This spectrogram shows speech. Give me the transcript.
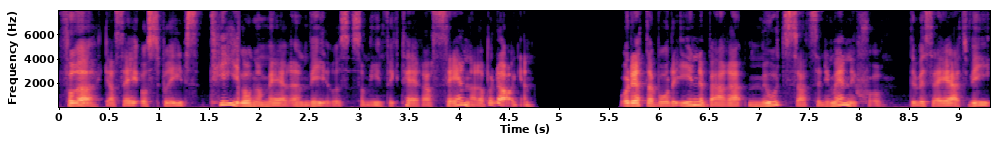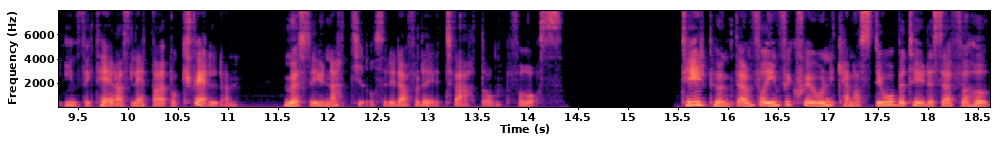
förökar sig och sprids tio gånger mer än virus som infekterar senare på dagen. Och detta borde innebära motsatsen i människor, det vill säga att vi infekteras lättare på kvällen. Möss är ju nattdjur, så det är därför det är tvärtom för oss. Tidpunkten för infektion kan ha stor betydelse för hur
